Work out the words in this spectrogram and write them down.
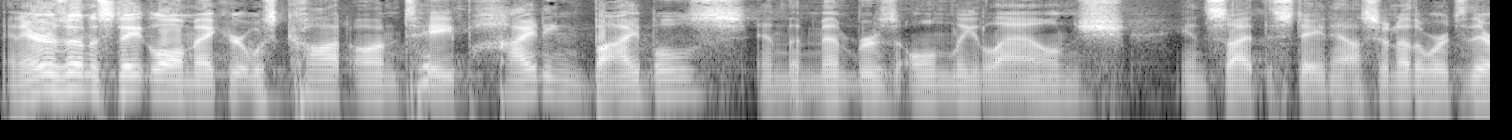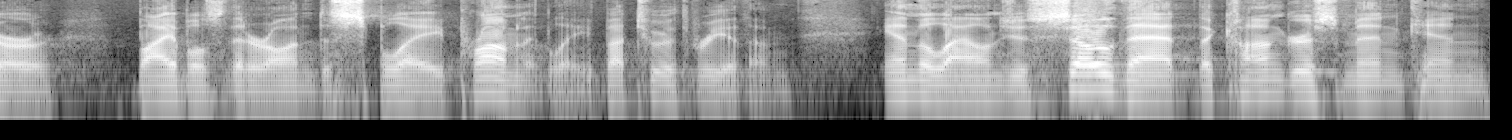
An Arizona state lawmaker was caught on tape hiding Bibles in the members only lounge inside the state house. So, in other words, there are Bibles that are on display prominently, about two or three of them in the lounges so that the congressmen can,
